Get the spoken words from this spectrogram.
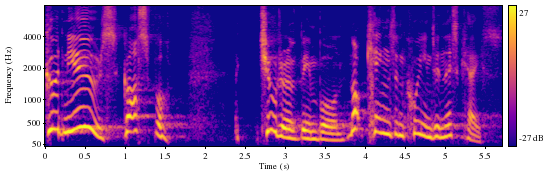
Good news, gospel. Children have been born, not kings and queens in this case,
